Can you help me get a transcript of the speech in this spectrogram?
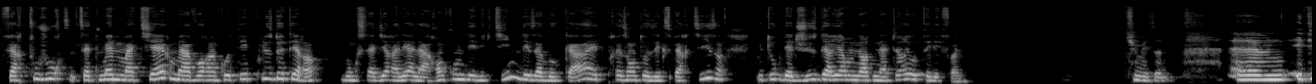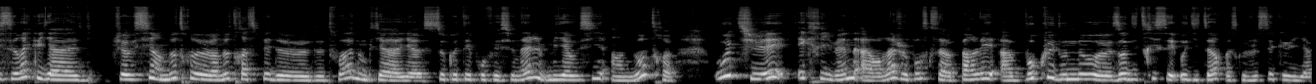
faire toujours cette même matière, mais avoir un côté plus de terrain. Donc, c'est-à-dire aller à la rencontre des victimes, des avocats, être présente aux expertises, plutôt que d'être juste derrière mon ordinateur et au téléphone. Tu m'étonnes. Euh, et puis c'est vrai qu'il y a, tu as aussi un autre, un autre aspect de, de toi. Donc il y, a, il y a ce côté professionnel, mais il y a aussi un autre où tu es écrivaine. Alors là, je pense que ça va parler à beaucoup de nos auditrices et auditeurs parce que je sais qu'il y a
